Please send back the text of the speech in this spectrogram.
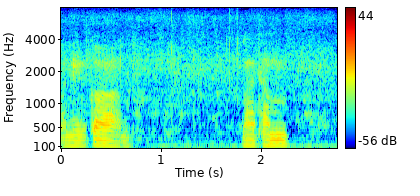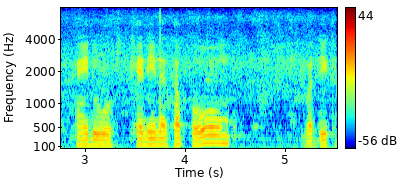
วันนี้ก็มาทำให้ดูแค่นี้นะครับผมสวัสดีครับ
